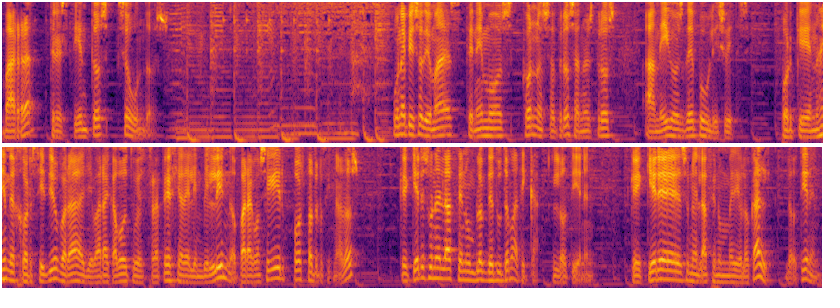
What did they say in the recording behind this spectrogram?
barra 300 segundos. Un episodio más tenemos con nosotros a nuestros amigos de PubliSuites. Porque no hay mejor sitio para llevar a cabo tu estrategia del inbuilding o para conseguir post patrocinados. ¿Que quieres un enlace en un blog de tu temática? Lo tienen. ¿Que quieres un enlace en un medio local? Lo tienen.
